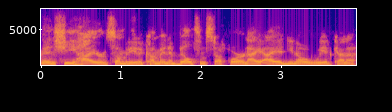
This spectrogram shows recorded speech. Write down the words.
and she hired somebody to come in and build some stuff for her. And I, I had, you know, we had kind of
